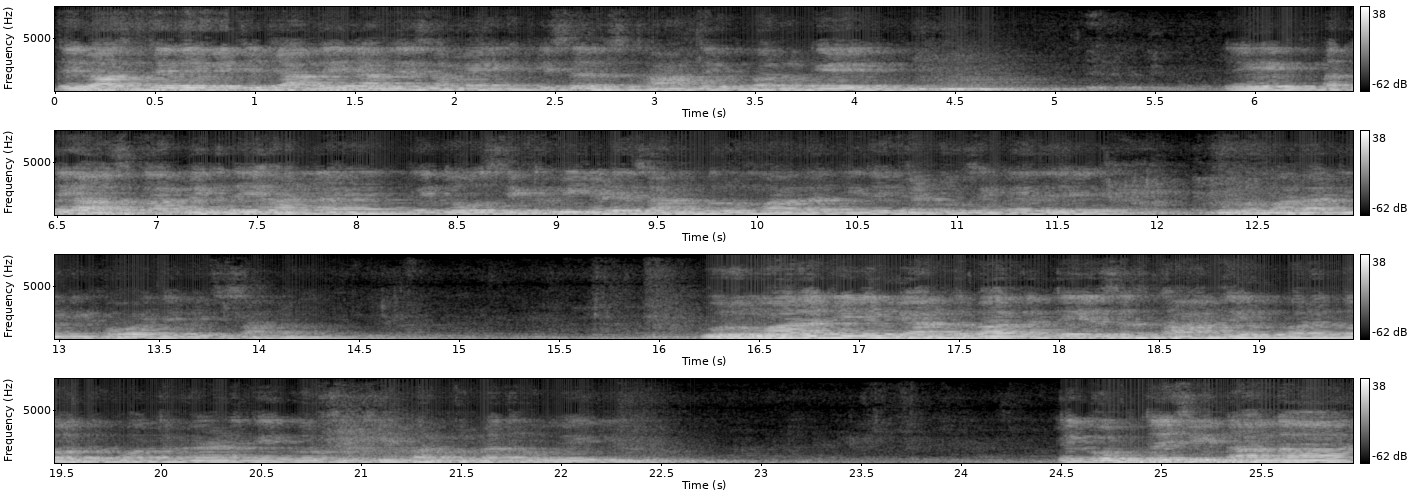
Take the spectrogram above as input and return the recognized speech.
ਤੇ ਰਸਤੇ ਦੇ ਵਿੱਚ ਜਾਂਦੇ ਜਾਂਦੇ ਸਮੇਂ ਇਸ ਸਥਾਨ ਦੇ ਉੱਪਰ ਰੁਕੇ। ਤੇ ਇਤਿਹਾਸਕਾਰ ਲਿਖਦੇ ਹਨ ਕਿ ਜੋ ਸਿੱਖ ਵੀ ਜਿਹੜੇ ਸਨ, ਗੁਰੂ ਮਹਾਰਾਜ ਜੀ ਦੇ, ਜੱਟੂ ਸਿੰਘੇ ਦੇ, ਗੁਰੂ ਮਹਾਰਾਜ ਜੀ ਦੀ ਫੌਜ ਦੇ ਵਿੱਚ ਸਨ। ਗੁਰੂ ਮਹਾਰਾਜ ਜੀ ਨੇ ਬਿਆੰਤ ਬਾਰ ਦਿੱਤੇ, ਇਸ ਸਥਾਨ ਦੇ ਉੱਪਰ ਦੁੱਧ ਪੁੱਤ ਮਿਲਣਗੇ, ਗੁਰਸਿੱਖੀ ਪ੍ਰਫੁੱਲਤ ਹੋਵੇਗੀ। ਤੇ ਗੁਪਤ ਸ਼ਹੀਦਾਂ ਦਾ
